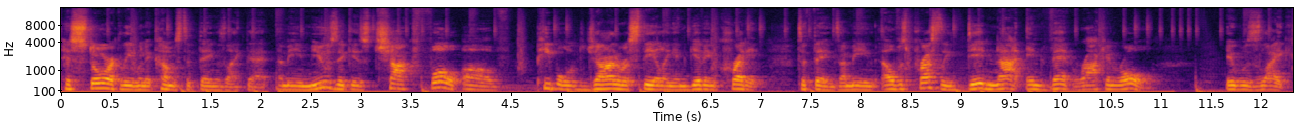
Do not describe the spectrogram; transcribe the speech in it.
historically when it comes to things like that. I mean, music is chock full of people genre stealing and giving credit to things. I mean, Elvis Presley did not invent rock and roll. It was like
